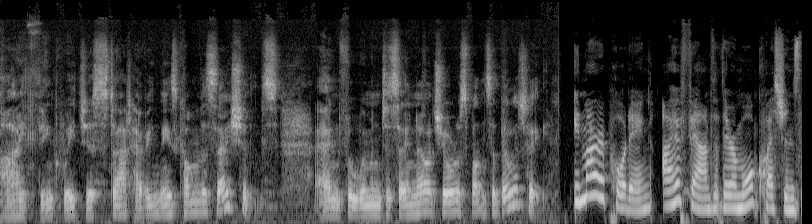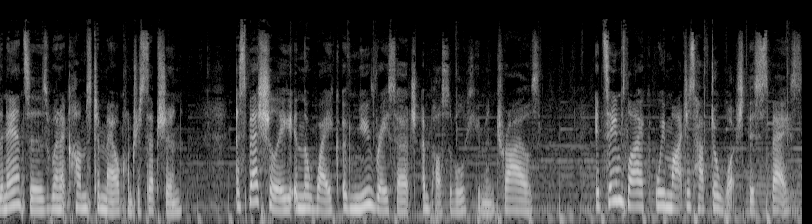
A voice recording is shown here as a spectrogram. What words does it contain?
I think we just start having these conversations and for women to say, no, it's your responsibility. In my reporting, I have found that there are more questions than answers when it comes to male contraception, especially in the wake of new research and possible human trials. It seems like we might just have to watch this space.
